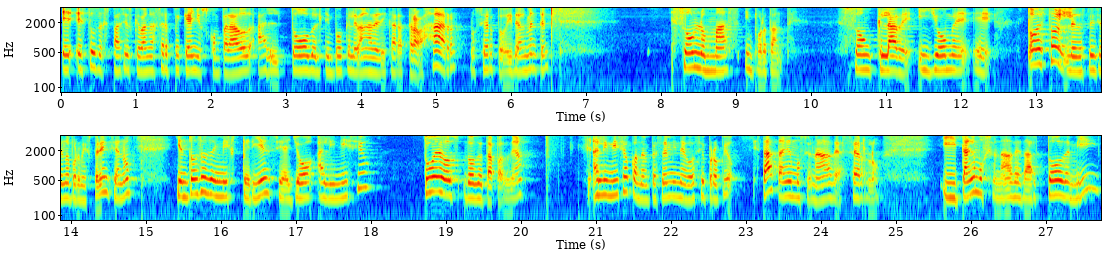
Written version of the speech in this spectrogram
eh, estos espacios que van a ser pequeños comparados al todo el tiempo que le van a dedicar a trabajar, ¿no es cierto? Idealmente, son lo más importante, son clave y yo me... Eh, todo esto les estoy diciendo por mi experiencia, ¿no? Y entonces en mi experiencia yo al inicio tuve dos, dos etapas, ¿ya? Al inicio, cuando empecé mi negocio propio, estaba tan emocionada de hacerlo y tan emocionada de dar todo de mí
